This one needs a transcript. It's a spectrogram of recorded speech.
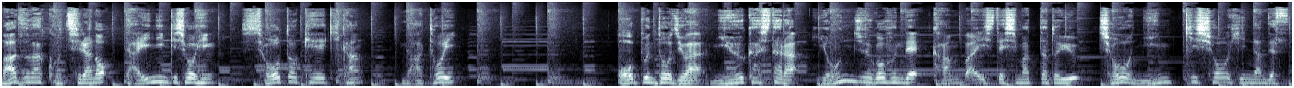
まずはこちらの大人気商品ショートケーキ缶まとい。オープン当時は入荷したら45分で完売してしまったという超人気商品なんです。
